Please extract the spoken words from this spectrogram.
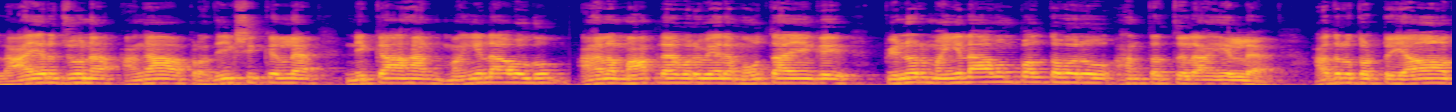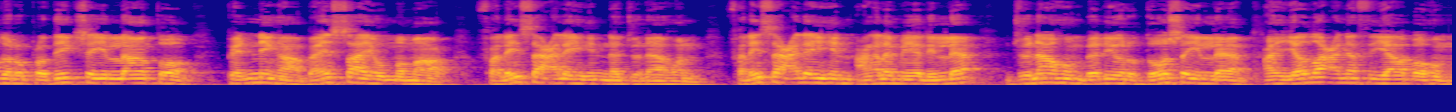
ലായർജൂന അങ്ങ പ്രതീക്ഷിക്കല്ല നിക്കാഹാൻ മങ്ങിലാവുകും. അങ്ങനെ മാപ്പിള ഒരു വേല മൗത്തായെങ്കിൽ ಪಿನರ್ ಮೈಲಾವಂ ಪಲ್ತವರು ಅಂತತ್ತಿಲ್ಲ ಇಲ್ಲ ಅದರ ತೊಟ್ಟು ಯಾವ್ದಾರು ಪ್ರತೀಕ್ಷೆ ಇಲ್ಲಾತೋ ಪೆಣ್ಣಿಗ ಬಯಸಾಯ ಉಮ್ಮಮಾರ್ ಫಲೈಸ ಅಲೈಹಿನ್ನ ಜುನಾಹುನ್ ಫಲೈಸ ಅಲೈಹಿನ್ ಅಂಗಲ ಮೇಲಿಲ್ಲ ಜುನಾಹುಂ ಬೆಲೆಯವರು ದೋಷ ಇಲ್ಲ ಅಯ್ಯದ ಅನಸಿಯಾಬಹುಂ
